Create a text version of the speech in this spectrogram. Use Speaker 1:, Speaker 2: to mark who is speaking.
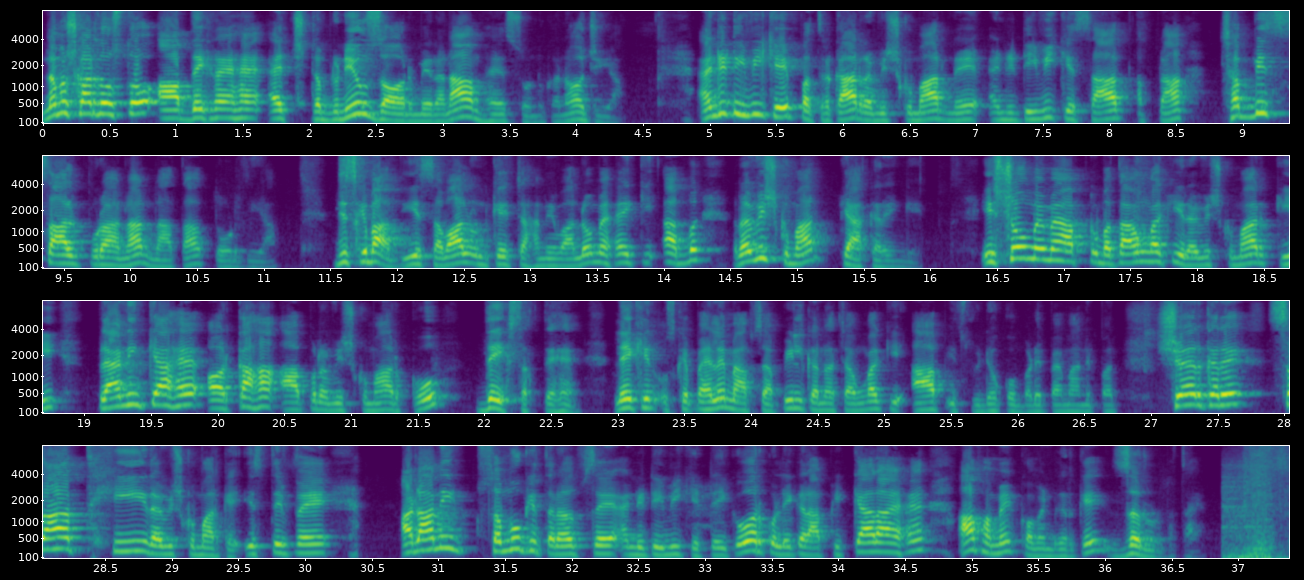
Speaker 1: नमस्कार दोस्तों, आप देख रहे हैं एच डब्ल्यू न्यूज़ और मेरा नाम है सोनू कनौजिया। एनडीटीवी के पत्रकार रविश कुमार ने एनडीटीवी के साथ अपना 26 साल पुराना नाता तोड़ दिया। जिसके बाद ये सवाल उनके चाहने वालों में है कि अब रविश कुमार क्या करेंगे। इस शो में मैं आपको बताऊँगा कि रविश कुमार की प्लानिंग क्या है और कहाँ आप रविश कुमार को देख सकते हैं। लेकिन उसके पहले मैं आपसे अपील करना चाहूँगा कि आप इस वीडियो को बड़े पैमाने पर शेयर करें। साथ ही रविश कुमार के इस्तीफे, अडानी समूह की तरफ़ से एनडीटीवी के टेक ओवर को लेकर आपकी क्या राय है, आप हमें कमेंट करके ज़रूर बताएँ।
